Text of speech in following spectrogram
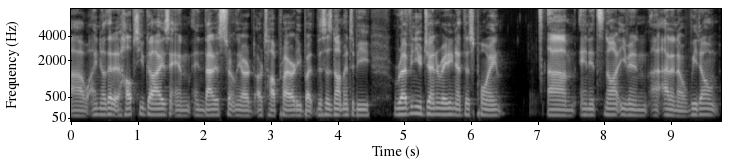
uh, I know that it helps you guys, and and that is certainly our, our top priority. But this is not meant to be revenue generating at this point, um, and it's not even. I, I don't know. We don't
